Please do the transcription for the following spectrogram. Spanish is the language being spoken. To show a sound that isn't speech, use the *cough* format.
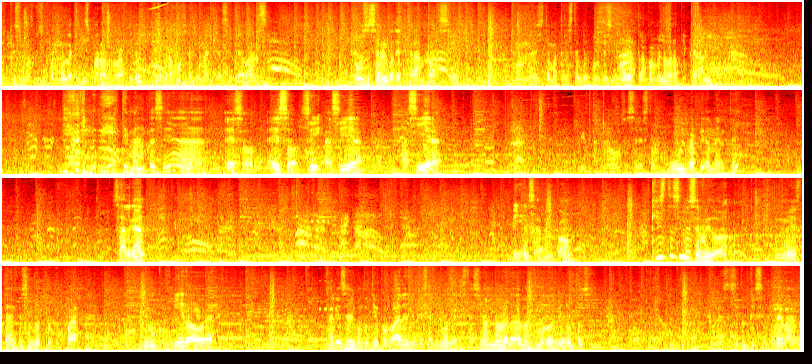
Creo que es mejor si ponemos la que dispara rápido, tendremos alguna clase de avance. Vamos a hacer algo de trampa, sí. No necesito matar a este güey porque si no la trampa me la van a aplicar a mí. Deja de moverte, maldita sea. Eso, eso, sí, así era. Así era. Vamos a hacer esto muy rápidamente. Salgan. Bien, se aventó. ¿Qué está haciendo ese ruido? Me está empezando a preocupar. Vivo con miedo ahora. ¿Alguien sabe cuánto tiempo va desde que salimos de la estación? No, ¿verdad? Van como dos minutos. Necesito que se muevan.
